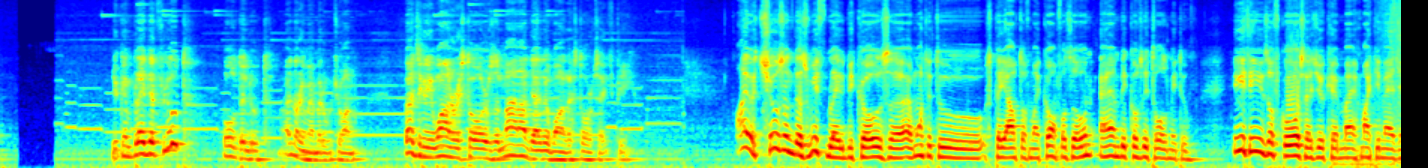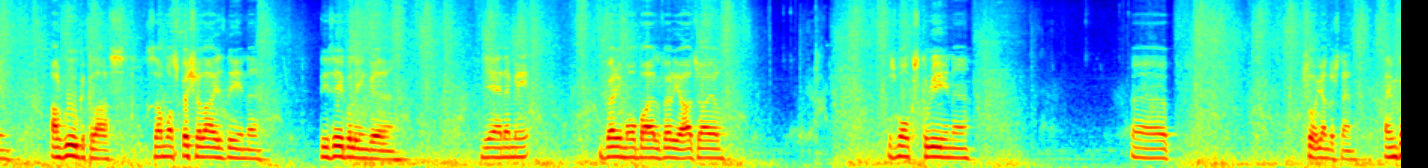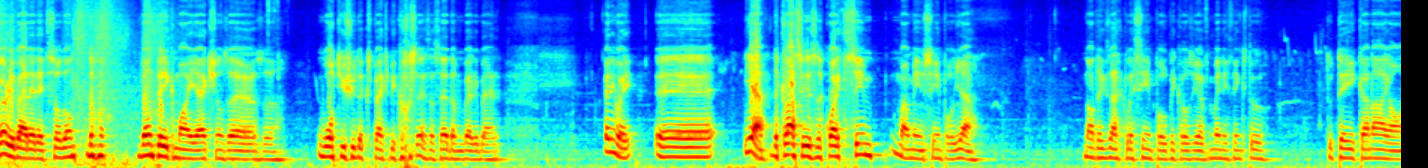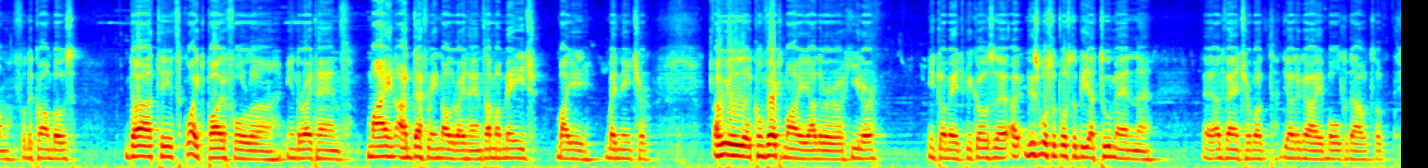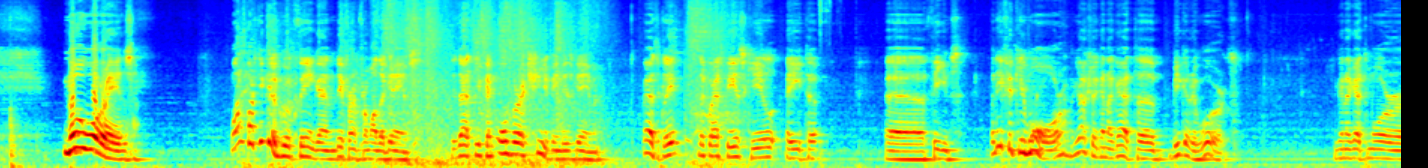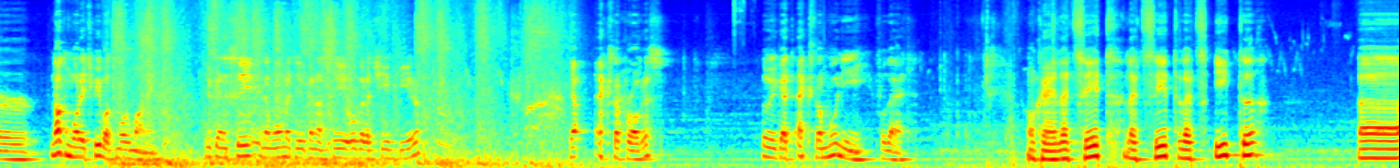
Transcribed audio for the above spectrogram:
You can play the flute or the lute. I don't remember which one. Basically one restores mana, the other one restores HP. I have chosen the Swift Blade because uh, I wanted to stay out of my comfort zone and because they told me to. It is of course, as you can might imagine, a rogue class. Someone specialized in uh, disabling uh, the enemy. Very mobile, very agile. Smoke screen. So you understand. I'm very bad at it, so don't don't don't take my actions as uh, what you should expect because, as I said, I'm very bad. Anyway, uh, yeah, the class is uh, quite simple. I mean, simple, yeah. Not exactly simple because you have many things to to take an eye on for the combos, but it's quite powerful uh, in the right hands. Mine are definitely not right hands. I'm a mage by by nature. I will uh, convert my other healer into a mage because uh, I, this was supposed to be a two-man uh, adventure but the other guy bolted out so. No worries. One particular good thing and different from other games is that you can overachieve in this game. Basically the quest is kill 8 uh, thieves. But if you kill more you're actually gonna get uh, bigger rewards you're gonna get more, not more HP, but more money. You can see in a moment you're gonna see overachieve here. Yep, extra progress. So you get extra money for that. Okay, let's eat, let's eat, let's eat. Uh,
